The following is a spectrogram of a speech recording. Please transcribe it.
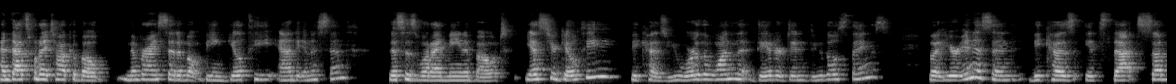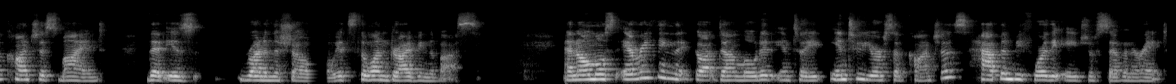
And that's what I talk about. Remember, I said about being guilty and innocent? This is what I mean about yes, you're guilty because you were the one that did or didn't do those things, but you're innocent because it's that subconscious mind that is running the show. It's the one driving the bus. And almost everything that got downloaded into, into your subconscious happened before the age of seven or eight.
